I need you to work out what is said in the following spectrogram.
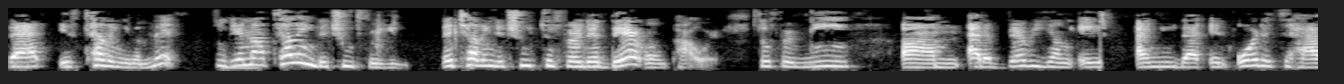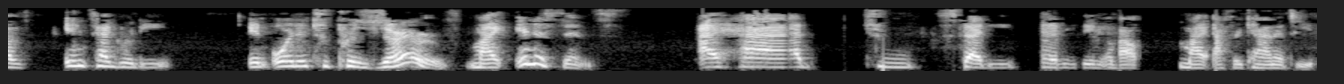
that is telling you a myth. So they're not telling the truth for you. They're telling the truth to further their own power. So for me, um, at a very young age, I knew that in order to have integrity, in order to preserve my innocence, I had to study everything about my Africanity.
